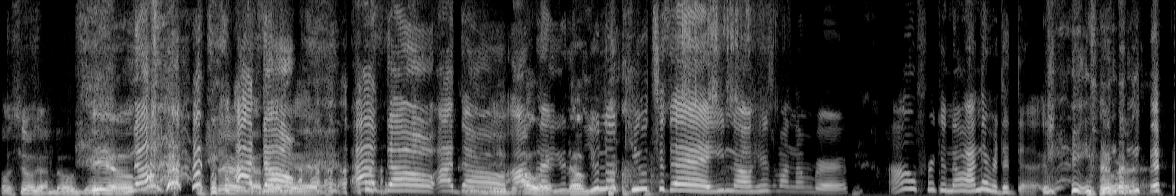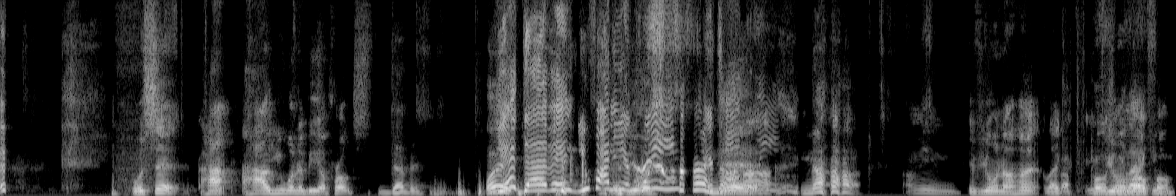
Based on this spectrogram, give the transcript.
Oh, she don't got no game. No, I don't. game. I don't. I don't. I'm like, you you. look cute today. You know, here's my number. I don't freaking know. I never did that. Word. Well, shit. How how you want to be approached, Devin? What? yeah, Devin, you finding your You- queen. Your top Yeah. queen. Nah. I mean, If you on a hunt, like if approach you me on like Rofo,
